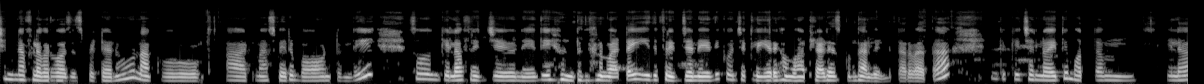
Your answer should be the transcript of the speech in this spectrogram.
చిన్న ఫ్లవర్ వాజెస్ పెట్టాను. నాకు ఆ అట్మాస్ఫియర్ బాగుంటుంది. సో ఇంక ఇలా ఫ్రిడ్జ్ అనేది ఉంటుంది అనమాట ఇది ఫ్రిడ్జ్ అనేది కొంచెం క్లియర్గా మాట్లాడేసుకుందాంలేండి తర్వాత. ఇంకా కిచెన్లో అయితే మొత్తం ఇలా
